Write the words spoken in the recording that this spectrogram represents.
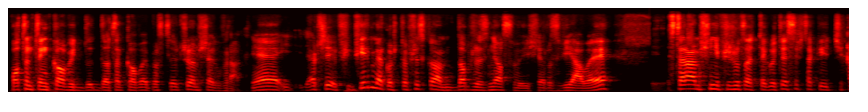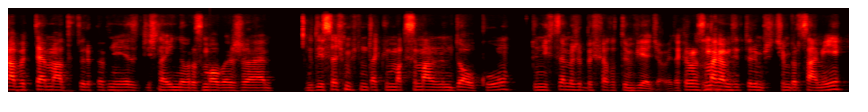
Potem ten COVID dodatkowy, po prostu czułem się jak wrak, nie? I, znaczy firmy jakoś to wszystko dobrze zniosły i się rozwijały. Starałem się nie przerzucać tego i to jest też taki ciekawy temat, który pewnie jest gdzieś na inną rozmowę, że gdy jesteśmy w tym takim maksymalnym dołku, to nie chcemy, żeby świat o tym wiedział. I tak rozmawiam z niektórymi przedsiębiorcami,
